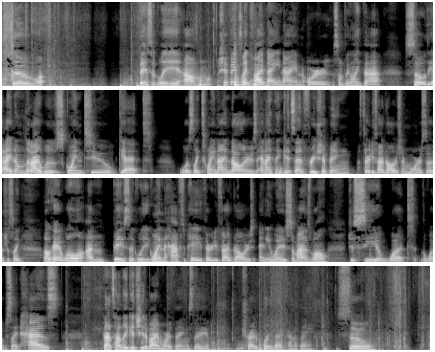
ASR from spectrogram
so basically, um, shipping's like five ninety nine or something like that. So the item that I was going to get was like $29 and I think it said free shipping $35 or more. So I was just like, okay, well, I'm basically going to have to pay $35 anyway, so might as well just see what the website has. That's how they get you to buy more things. They try to play that kind of thing. So,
